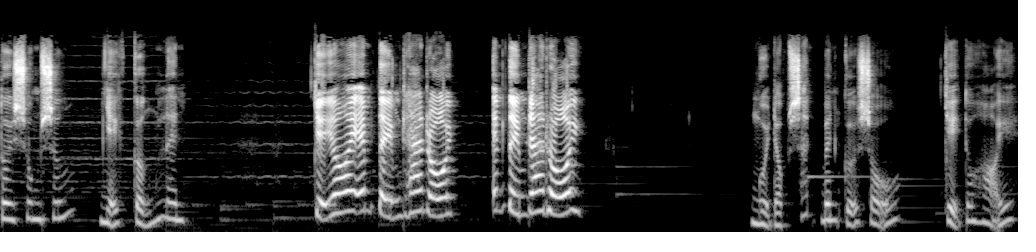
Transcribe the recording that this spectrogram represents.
tôi sung sướng nhảy cẩn lên. Chị ơi em tìm ra rồi, em tìm ra rồi. Ngồi đọc sách bên cửa sổ, chị tôi hỏi.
